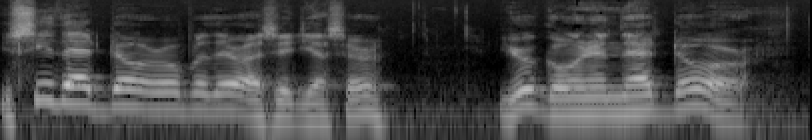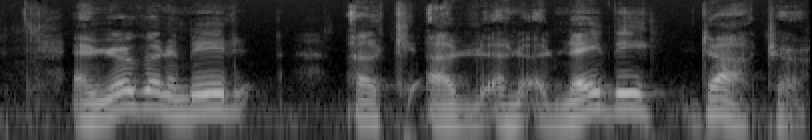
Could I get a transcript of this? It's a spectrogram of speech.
You see that door over there?" I said, "Yes, sir." You're going in that door, and you're going to meet a, a, a Navy doctor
